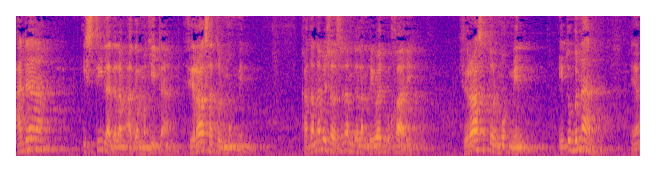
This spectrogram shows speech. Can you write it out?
ada istilah dalam agama kita, firasatul mukmin. Kata Nabi SAW dalam riwayat Bukhari, firasatul mukmin itu benar ya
